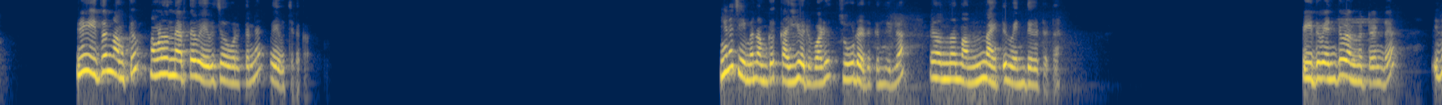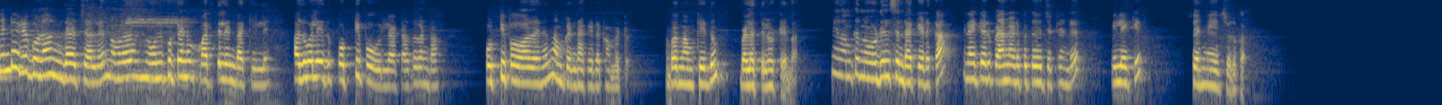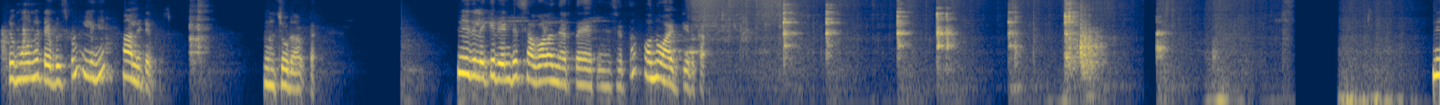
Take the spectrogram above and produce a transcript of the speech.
ഇനി ഇത് നമുക്ക് നമ്മൾ നേരത്തെ വേവിച്ച പോലെ തന്നെ വേവിച്ചെടുക്കാം. ഇങ്ങനെ ചെയ്യുമ്പോൾ നമുക്ക് കൈ ഒരുപാട് ചൂടെടുക്കുന്നില്ല. ഇതൊന്ന് നന്നായിട്ട് വെന്ത് കിട്ടട്ടെ. ഇത് വെന്ത് വന്നിട്ടുണ്ട്. ഇതിന്റെ ഒരു ഗുണം എന്താ വെച്ചാൽ നമ്മൾ നൂൽപുട്ടനും മരത്തിലുണ്ടാക്കിയില്ലേ അതുപോലെ ഇത് പൊട്ടിപ്പോവില്ല കേട്ടോ. അത് കണ്ടോ? പൊട്ടിപ്പോവാതെ തന്നെ നമുക്ക് ഉണ്ടാക്കിയെടുക്കാൻ പറ്റും. അപ്പം നമുക്കിതും വെള്ളത്തിലോട്ട് ഇടാം. ഇനി നമുക്ക് നൂഡിൽസ് ഉണ്ടാക്കിയെടുക്കാം. ഇതിനായിട്ട് ഒരു പാൻ അടുപ്പത്ത് വെച്ചിട്ടുണ്ട്. ഇതിലേക്ക് എണ്ണ വെച്ച് കൊടുക്കാം. ഒരു മൂന്ന് ടേബിൾ സ്പൂൺ ഇല്ലെങ്കിൽ നാല് ടേബിൾ സ്പൂൺ ഒന്ന് ചൂടാവട്ടെ. ഇനി ഇതിലേക്ക് രണ്ട് സവാള നേരത്തെ അരിഞ്ഞ് ചേർത്ത് ഒന്ന് വഴറ്റിയെടുക്കാം.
